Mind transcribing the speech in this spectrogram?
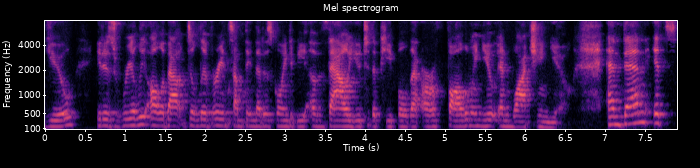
you. It is really all about delivering something that is going to be of value to the people that are following you and watching you. And then it's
